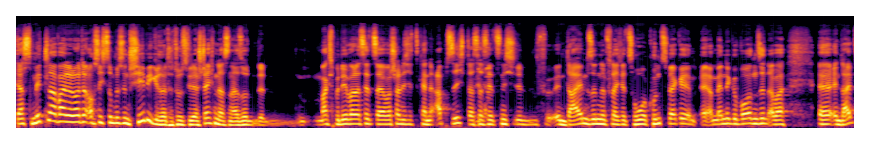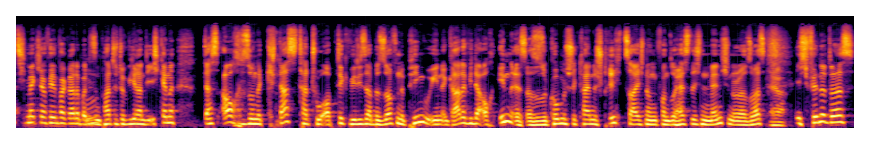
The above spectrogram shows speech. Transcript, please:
Dass mittlerweile Leute auch sich so ein bisschen schäbigere Tattoos wieder stechen lassen. Also, Max, bei dir war das jetzt ja wahrscheinlich jetzt keine Absicht, dass das jetzt nicht in in deinem Sinne vielleicht jetzt hohe Kunstwerke äh, am Ende geworden sind, aber äh, in Leipzig merke ich auf jeden Fall gerade Mhm. bei diesen paar Tätowierern, die ich kenne, dass auch so eine Knast-Tattoo-Optik wie dieser besoffene Pinguin gerade wieder auch in ist. Also so komische kleine Strichzeichnungen von so hässlichen Männchen oder sowas. Ja. Ich finde das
